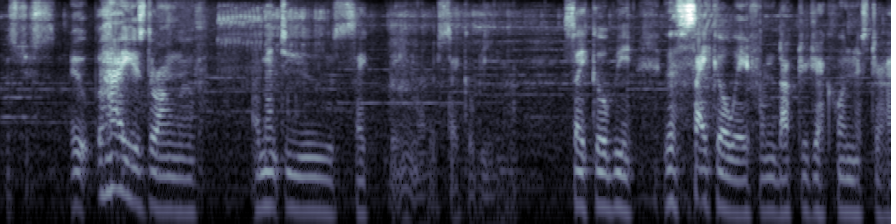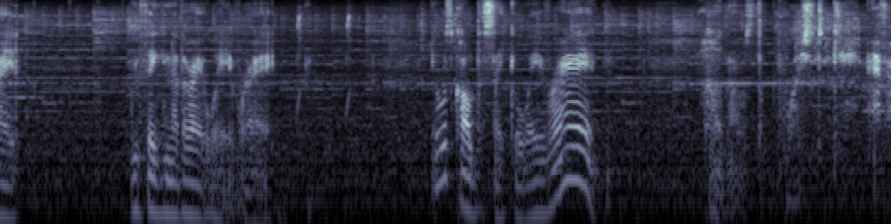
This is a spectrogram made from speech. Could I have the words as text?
Let's just. Oop, I used the wrong move. I meant to use Psych Beam or Psycho Beam. Psycho Beam. The Psycho Wave from Dr. Jekyll and Mr. Hyde. I'm thinking of the right wave, right? It was called the Psycho Wave, right? Oh, that was the worst game ever.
